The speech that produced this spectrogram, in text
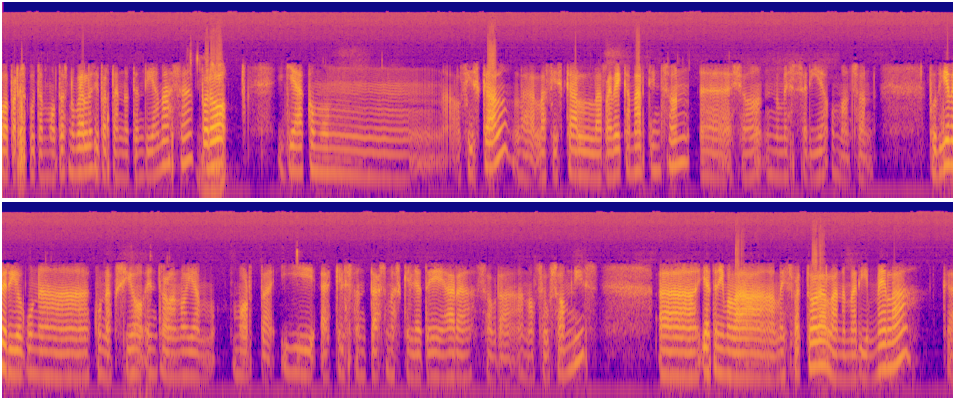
ha aparegut en moltes novel·les i per tant no tendria massa, però hi ha com un... el fiscal, la, la fiscal, la Rebecca Martinson, eh, això només seria un malson podria haver-hi alguna connexió entre la noia morta i aquells fantasmes que ella té ara sobre en els seus somnis. Uh, ja tenim la, la inspectora, l'Anna Maria Mela, que,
